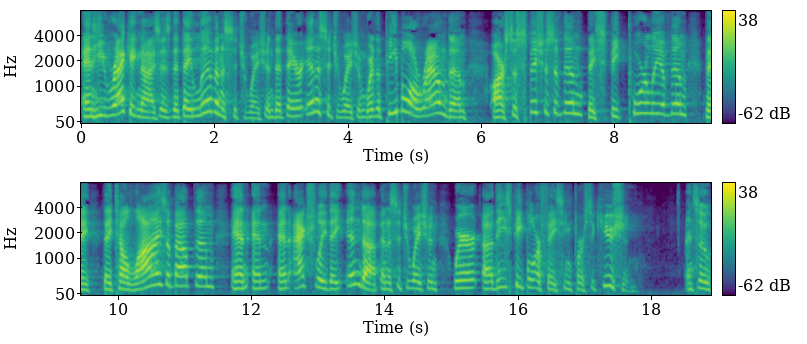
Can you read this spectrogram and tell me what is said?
and he recognizes that they live in a situation, that they are in a situation where the people around them are suspicious of them, they speak poorly of them, they, they tell lies about them, and, and, and actually they end up in a situation where uh, these people are facing persecution. And so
